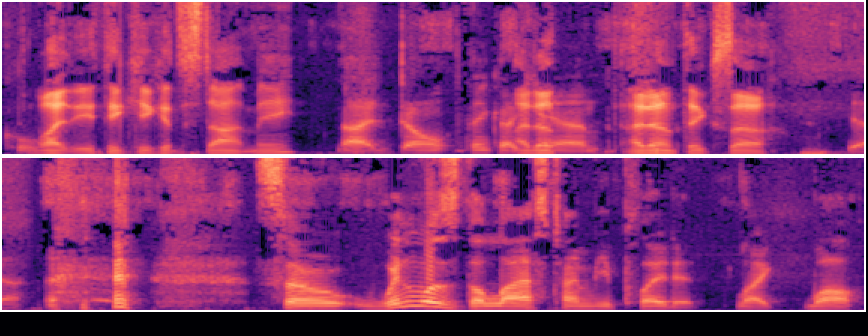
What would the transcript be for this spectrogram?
cool. What? Do you think you could stop me? I don't think I, I don't. can. I don't think so. Yeah. so, when was the last time you played it? Like, well,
